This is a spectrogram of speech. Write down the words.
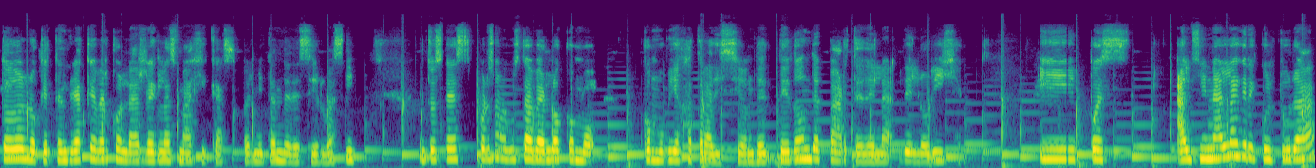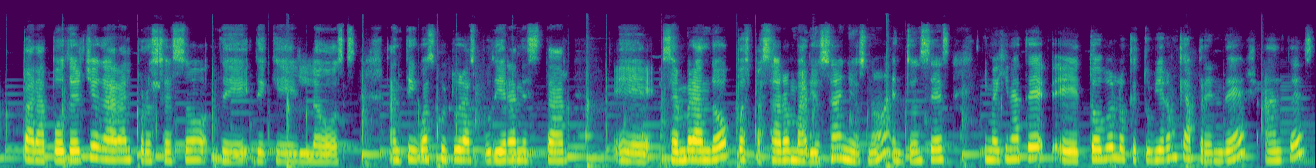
todo lo que tendría que ver con las reglas mágicas, permítanme decirlo así. Entonces, por eso me gusta verlo como, como vieja tradición, de, de dónde parte, de del origen. Y pues al final la agricultura, para poder llegar al proceso de, de que las antiguas culturas pudieran estar eh, sembrando, pues pasaron varios años, ¿no? Entonces, imagínate eh, todo lo que tuvieron que aprender antes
